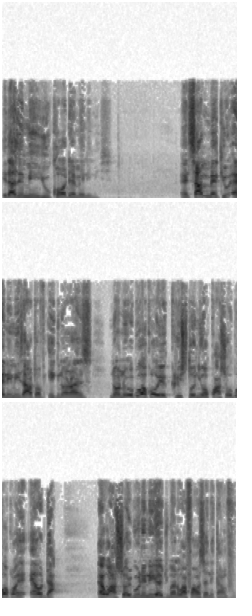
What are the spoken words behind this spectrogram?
It doesn't mean you call them enemies. And some make you enemies out of ignorance. No no. Obi wɔkɔ ɔyɛ kristoni ɔkɔ asɔ obi wɔkɔ ɔyɛ elder. Onini yɛ adwuma no tamfo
